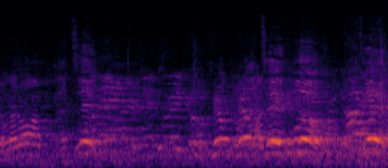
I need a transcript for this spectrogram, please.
That's it, blue. That's it.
